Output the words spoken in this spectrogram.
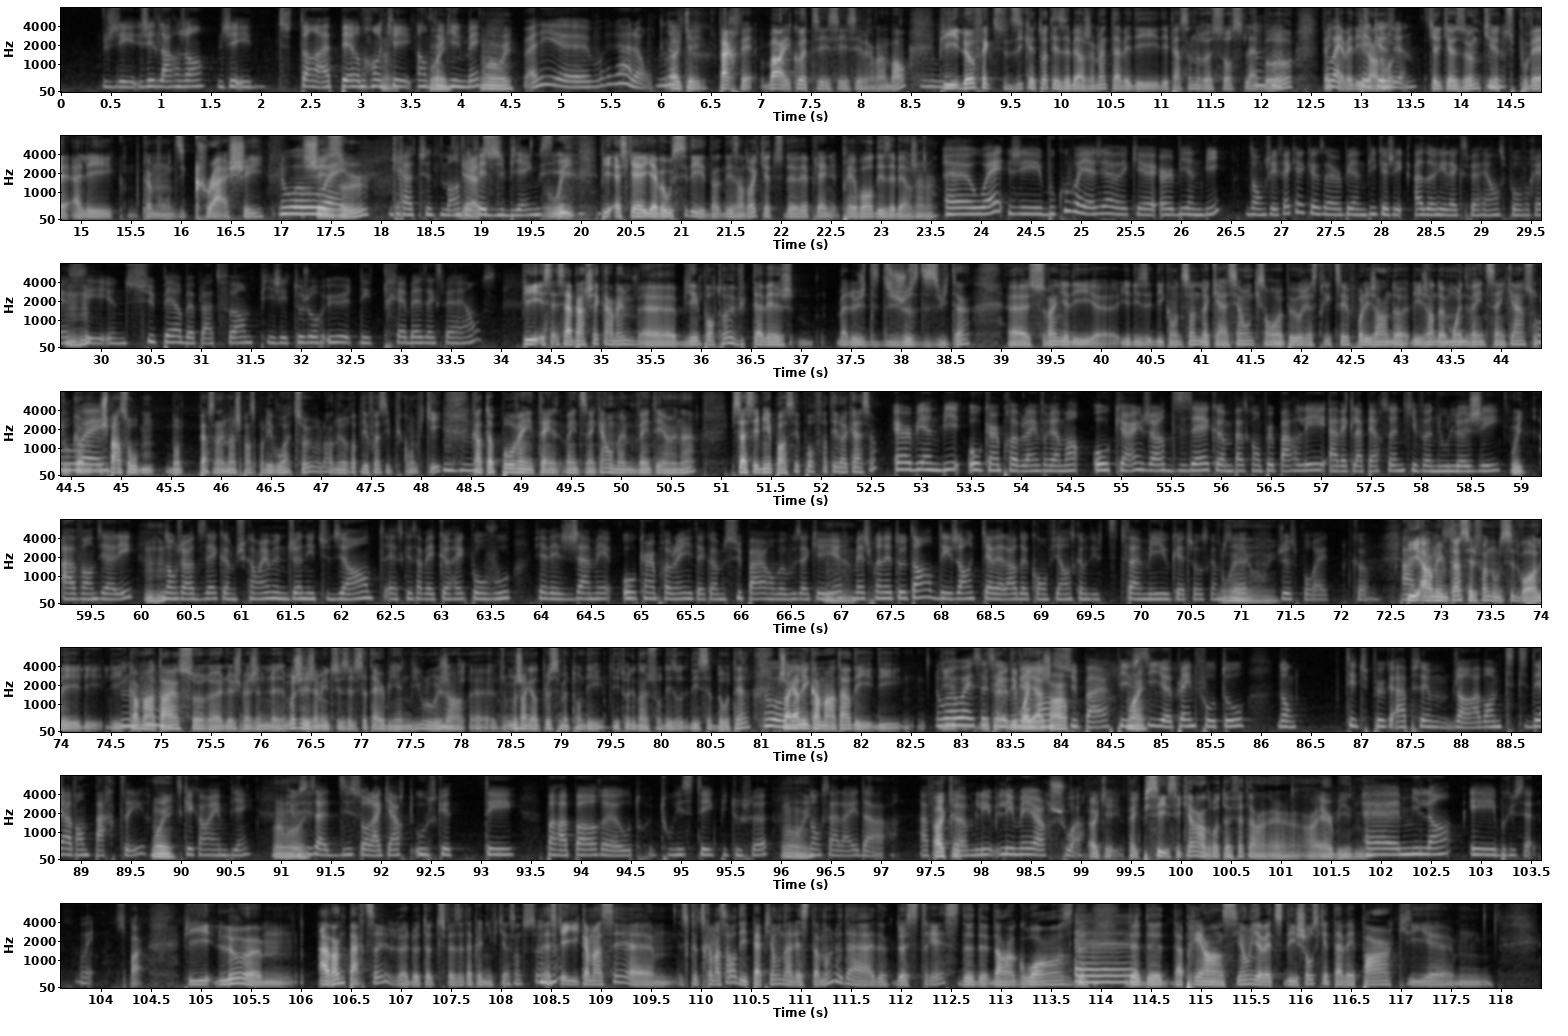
j'ai de l'argent, j'ai du temps à perdre, en- entre Oui. guillemets. Oui, oui. Allez, euh, voilà alors. Là, OK, parfait. Bon, écoute, c'est- vraiment bon. oui. Puis là, fait que tu dis que toi, tes hébergements, tu avais des, des personnes ressources là-bas. Fait qu'il Ouais, y avait des quelques-unes. quelques-unes, que Mhm. tu pouvais aller, comme on dit, crasher Ouais, chez ouais. eux. Gratuitement, ça Gratu- fait du bien aussi. Oui. Puis est-ce qu'il y avait aussi des, des endroits que tu devais prévoir des hébergements? Euh, ouais, j'ai beaucoup voyagé avec euh, Airbnb. Donc, j'ai fait quelques Airbnb que j'ai adoré l'expérience. Pour vrai, Mhm. c'est une superbe plateforme. Puis, j'ai toujours eu des très belles expériences. Puis ça, ça marchait quand même euh, bien pour toi, vu que tu avais, ben là, je dis juste 18 ans. Euh, souvent, il y a, des, euh, il y a des, des conditions de location qui sont un peu restrictives pour les gens de, les gens de moins de 25 ans, surtout comme, Ouais. je pense, au, personnellement, je pense pour les voitures. En Europe, des fois, c'est plus compliqué. Mhm. Quand tu pas 20 25 ans ou même 21 ans. Puis ça s'est bien passé pour faire tes locations? Airbnb, aucun problème, vraiment aucun. Je leur disais, comme, parce qu'on peut parler avec la personne qui va nous loger Oui. avant d'y aller. Mhm. Donc, je leur disais, comme, je suis quand même une jeune étudiante, est-ce que ça va être correct pour vous? Puis, il n'y avait jamais aucun problème. Ils étaient comme, super, on va vous accueillir. Mhm. Mais je prenais tout le temps des gens qui avaient l'air de confiance, comme des petites familles ou quelque chose comme Oui, ça, oui, oui. juste pour être comme. Puis en même temps, c'est le fun aussi de voir les, les- les Mhm. commentaires sur, euh, le- j'imagine, moi j'ai jamais utilisé le site Airbnb ou genre, euh, moi j'en regarde plus, mettons, des, des trucs dans- sur des, des sites d'hôtels. Ouais, Je ouais. regarde les commentaires des, des, des- Ouais, ouais, ça des- des voyageurs. super. Puis aussi, il y a plein de photos. Donc, tu tu peux absolument genre, avoir une petite idée avant de partir, Oui, ce qui est quand même bien. Puis aussi, ça te dit sur la carte où ce que t'es par rapport euh, aux trucs touristiques puis tout ça. oui, oui. Donc, ça l'aide à, à faire comme les, les meilleurs choix. OK. Fait que, puis c'est, quel endroit tu as fait en, en Airbnb? Euh, Milan et Bruxelles, oui. Super. Puis là, euh, avant de partir, là, tu faisais ta planification, tout ça. Mhm. Est-ce qu'il commençait, euh, est-ce que tu commençais à avoir des papillons dans l'estomac, de, de stress, de, de- d'angoisse, de, Euh, de- d'appréhension? Y avait-tu des choses que tu avais peur qui,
